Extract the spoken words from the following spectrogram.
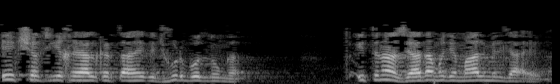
ایک شخص یہ خیال کرتا ہے کہ جھوٹ بول دوں گا تو اتنا زیادہ مجھے مال مل جائے گا،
